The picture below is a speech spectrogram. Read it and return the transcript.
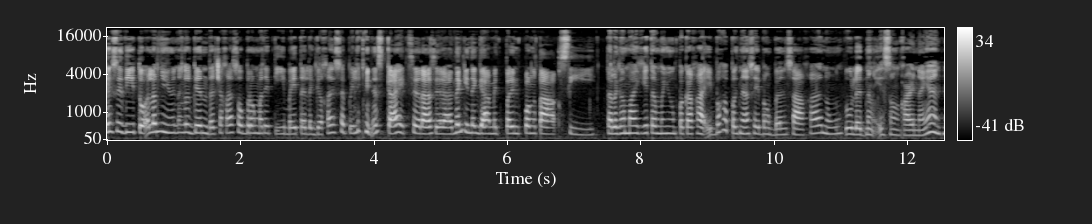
Kasi dito, alam niyo yun, ang gaganda. Tsaka sobrang matitibay talaga. Kasi sa Pilipinas, kahit sira-sira na ginagamit pa rin pang taxi. Talagang makikita mo yung pagkakaiba kapag nasa ibang bansa ka, no? Tulad ng isang car na yan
